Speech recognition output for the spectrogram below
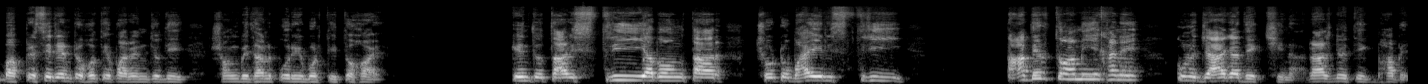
বা প্রেসিডেন্টও হতে পারেন যদি সংবিধান পরিবর্তিত হয়। কিন্তু তার স্ত্রী এবং তার ছোট ভাইয়ের স্ত্রী তাদের তো আমি এখানে কোনো জায়গা দেখছি না রাজনৈতিক ভাবে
